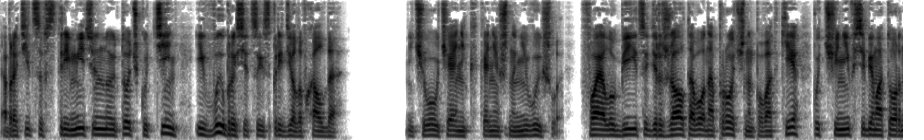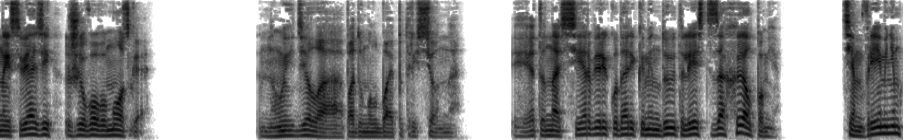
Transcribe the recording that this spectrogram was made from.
обратиться в стремительную точку тень и выброситься из пределов холда. Ничего у чайника, конечно, не вышло. Файл убийцы держал того на прочном поводке, подчинив себе моторные связи живого мозга. «Ну и дела», — подумал Бай потрясенно. И это на сервере, куда рекомендуют лезть за хелпами. Тем временем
